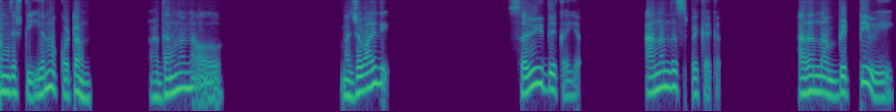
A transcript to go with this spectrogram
ಒಂದಿಷ್ಟು ಏನೋ ಕೊಟ್ಟನ. ಅದನ್ನ ನಾವು ನಿಜವಾಗಿ ಸವಿಬೇಕಾಗ್ಯ ಆನಂದಿಸ್ಬೇಕಾಗ ಅದನ್ನ ಬಿಟ್ಟಿವಿ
